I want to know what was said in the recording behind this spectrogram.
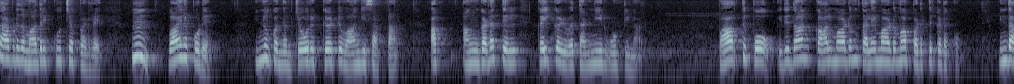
சாப்பிடுத மாதிரி கூச்சப்படுறேன். ம் வாயில் போடு. இன்னும் கொஞ்சம் சோறு கேட்டு வாங்கி சாப்பிட்டான். அக் அங்கடத்தில் கை கழுவ தண்ணீர் ஊட்டினாள் பார்த்து போ. இதுதான் கால் மாடும் தலைமாடுமா படுத்து கிடக்கும். இந்தா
